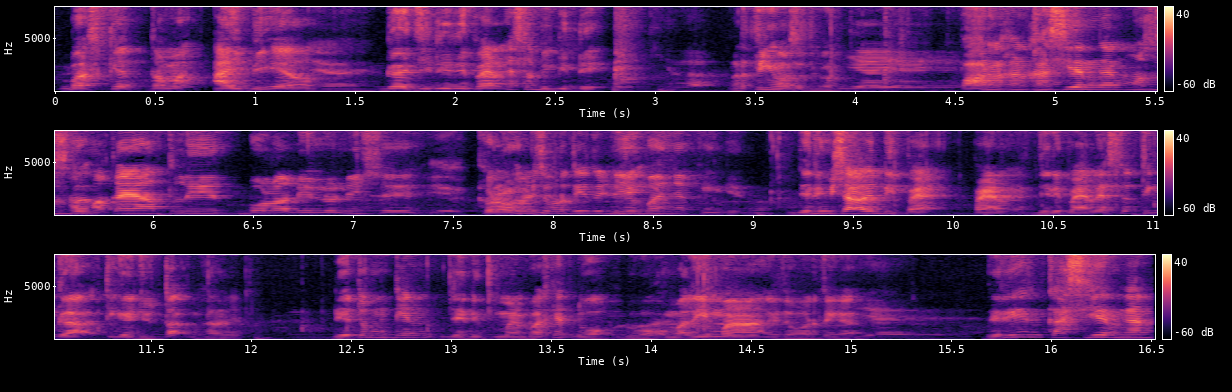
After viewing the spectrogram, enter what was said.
basket sama IBL Iya. gaji di PNS lebih gede. Gila. Ngerti nggak maksud gua? Iya iya iya. Parah kan kasihan kan maksud sama gua kayak atlet bola di Indonesia kurang lebih seperti itu. Jadi banyak yang gitu. jadi misalnya di P- PN- jadi PNS itu 3, 3 juta misalnya. Dia tuh mungkin jadi pemain basket 2 2,5 gitu ngerti nggak? Iya iya iya. jadi kan kasihan kan?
